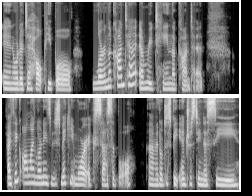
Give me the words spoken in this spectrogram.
in order to help people learn the content and retain the content. I think online learning is just making it more accessible. Um, it'll just be interesting to see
